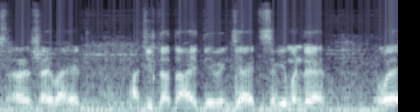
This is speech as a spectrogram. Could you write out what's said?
सा- साहेब आहेत अजितदादा आहेत देवेंजी आहेत सगळी मंडळी आहेत. त्यामुळे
